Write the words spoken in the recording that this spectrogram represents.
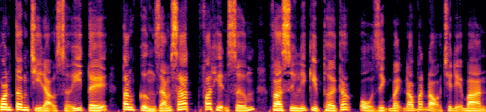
quan tâm chỉ đạo Sở Y tế tăng cường giám sát, phát hiện sớm và xử lý kịp thời các ổ dịch bệnh đau mắt đỏ trên địa bàn,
